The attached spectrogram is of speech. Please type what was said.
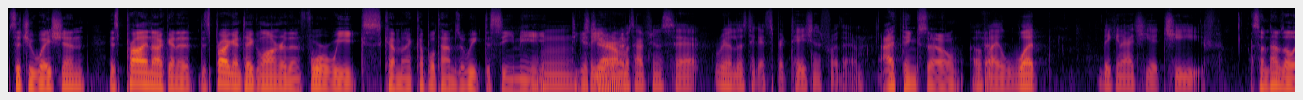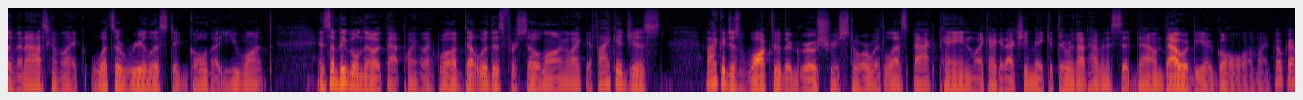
situation, it's probably not gonna. It's probably gonna take longer than four weeks, coming a couple times a week to see me Mm, to get so you you're out of it. almost having to set realistic expectations for them I think so. of Uh, like what they can actually achieve. sometimes I'll even ask them like, "What's a realistic goal that you want?" And some people know at that point, like, "Well, I've dealt with this for so long. Like, if I could just, if I could just walk through the grocery store with less back pain, like I could actually make it through without having to sit down, that would be a goal." I'm like, "Okay,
